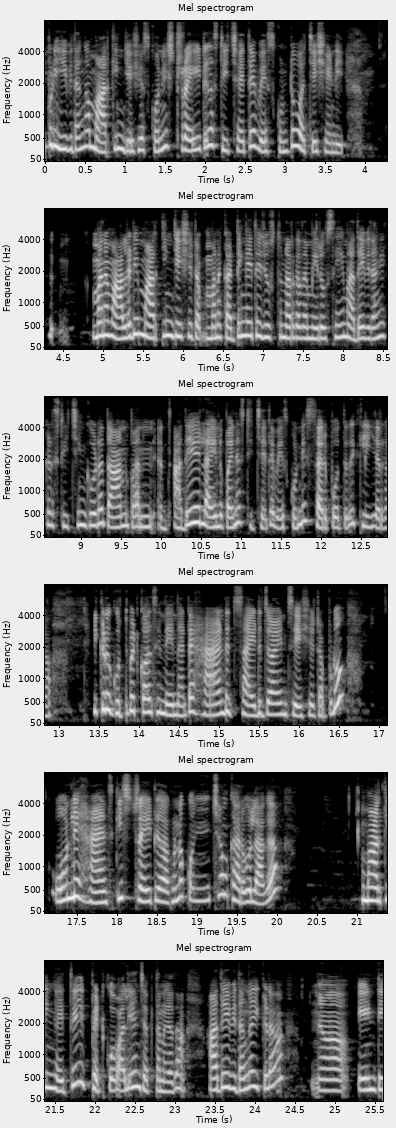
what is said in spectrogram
ఇప్పుడు ఈ విధంగా మార్కింగ్ చేసేసుకొని స్ట్రైట్గా స్టిచ్ అయితే వేసుకుంటూ వచ్చేసేయండి. మనం ఆల్రెడీ మార్కింగ్ చేసేట మన కటింగ్ అయితే చూస్తున్నారు కదా మీరు సేమ్ అదే విధంగా ఇక్కడ స్టిచ్చింగ్ కూడా దాని పని అదే లైన్ పైన స్టిచ్ అయితే వేసుకోండి సరిపోతుంది క్లియర్గా ఇక్కడ గుర్తుపెట్టుకోవాల్సింది ఏంటంటే హ్యాండ్ సైడ్ జాయింట్స్ చేసేటప్పుడు ఓన్లీ హ్యాండ్స్కి స్ట్రైట్ కాకుండా కొంచెం కరువులాగా మార్కింగ్ అయితే పెట్టుకోవాలి అని చెప్తాను కదా. అదేవిధంగా ఇక్కడ ఏంటి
